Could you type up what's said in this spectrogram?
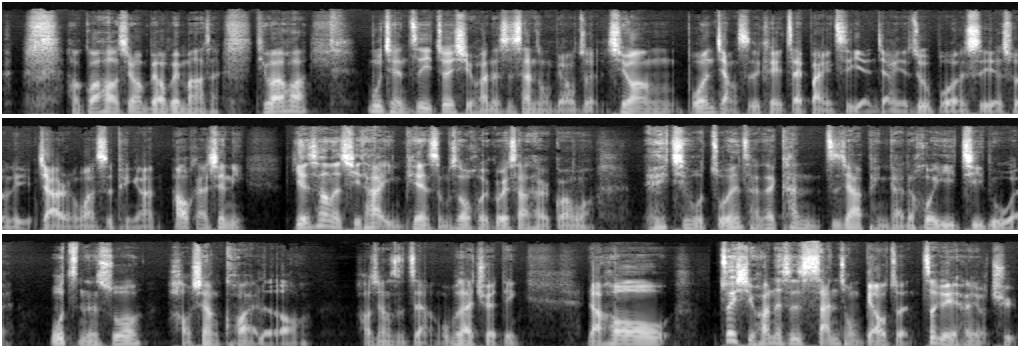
好挂号，希望不要被骂惨。题外话，目前自己最喜欢的是三种标准，希望博恩讲师可以再办一次演讲，也祝博恩事业顺利，家人万事平安。好，感谢你。炎上的其他影片什么时候回归沙特尔官网？诶、其实我昨天才在看自家平台的会议记录，诶，我只能说好像快了哦，好像是这样，我不太确定。然后最喜欢的是三重标准，这个也很有趣。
